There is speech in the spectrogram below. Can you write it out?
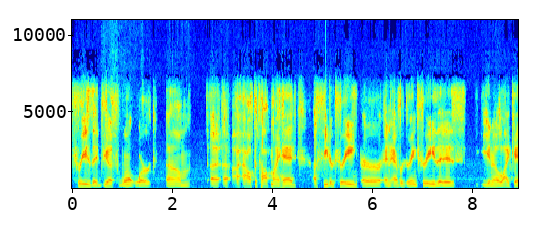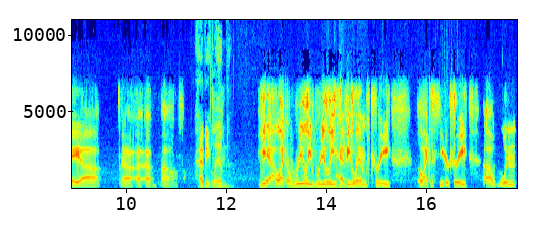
trees that just won't work. Um, uh, uh, off the top of my head, a cedar tree or an evergreen tree that is, you know, like a uh, uh, um, heavy limbed. Yeah, like a really, really heavy limbed tree, like a cedar tree, uh, wouldn't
